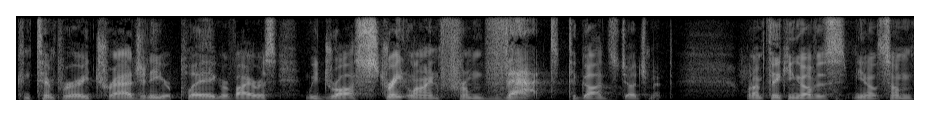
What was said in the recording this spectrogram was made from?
contemporary tragedy or plague or virus, we draw a straight line from that to God's judgment. What I'm thinking of is, you know, some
